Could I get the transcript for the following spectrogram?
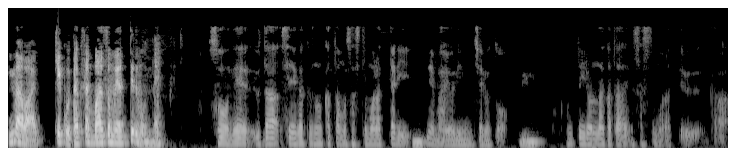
今は結構たくさん伴奏もやってるもんね。そうね、歌、声楽の方もさせてもらったり、うんね、バイオリン、チェロと、うん。ほんといろんな方にさせてもらってるから。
